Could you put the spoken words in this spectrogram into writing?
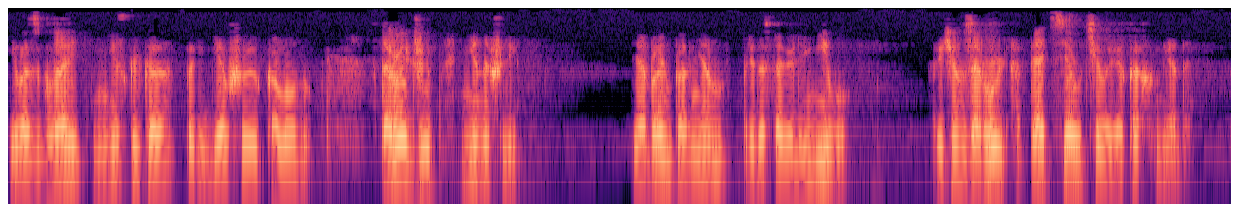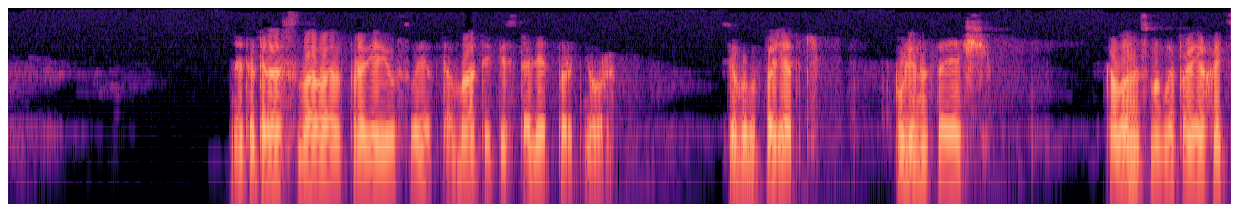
и возглавить несколько поредевшую колонну. Второй джип не нашли и обоим парням предоставили Ниву, причем за руль опять сел человек Ахмеда. На этот раз Слава проверил свой автомат и пистолет партнера. Все было в порядке. Пули настоящие. Колонна смогла проехать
